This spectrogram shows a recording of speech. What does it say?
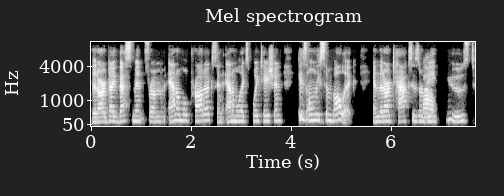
that our divestment from animal products and animal exploitation is only symbolic, and that our taxes are wow. being used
